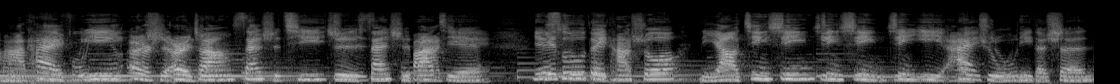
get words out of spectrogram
马太福音二十二章三十七至三十八节，耶稣对他说：“你要尽心、尽性、尽意爱主你的神，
